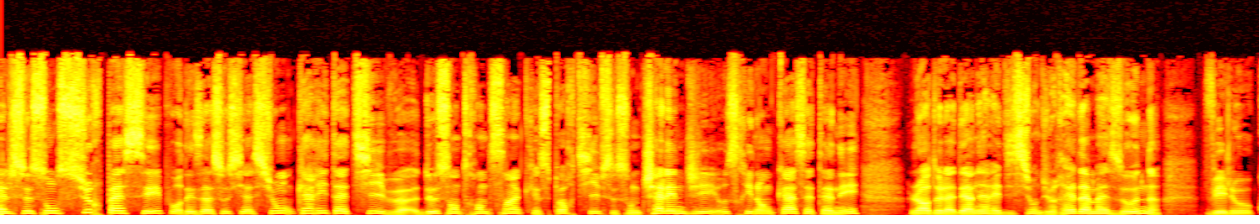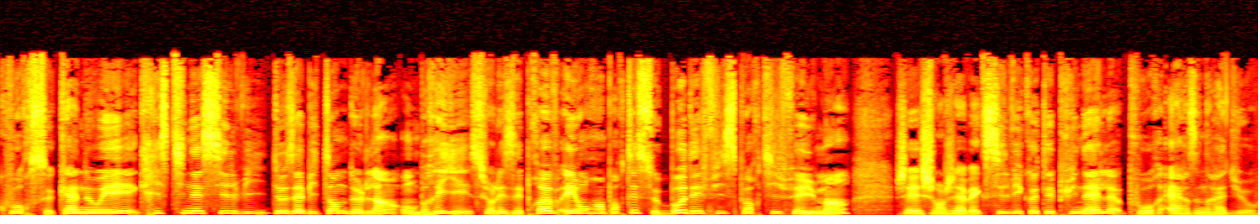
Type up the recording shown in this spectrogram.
Elles se sont surpassées pour des associations caritatives. 235 sportifs se sont challengés au Sri Lanka cette année lors de la dernière édition du Raid Amazon. Vélo, course, canoë. Christine et Sylvie, deux habitantes de l'Ain, ont brillé sur les épreuves et ont remporté ce beau défi sportif et humain. J'ai échangé avec Sylvie Côté-Punel pour Airzen Radio.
